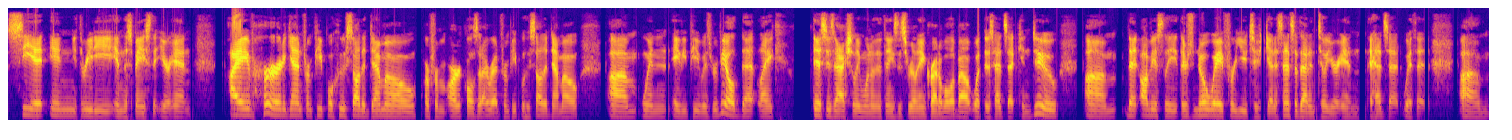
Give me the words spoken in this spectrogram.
see it in 3D in the space that you're in. I've heard again from people who saw the demo, or from articles that I read from people who saw the demo um, when AVP was revealed, that like this is actually one of the things that's really incredible about what this headset can do. Um, that obviously there's no way for you to get a sense of that until you're in the headset with it. Um,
